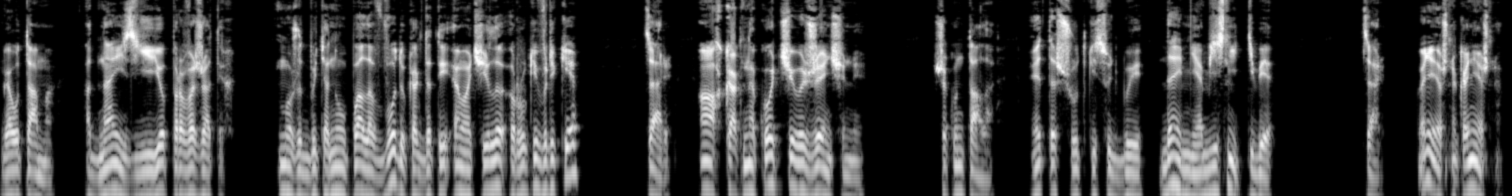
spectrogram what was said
Гаутама, одна из ее провожатых. «Может быть, оно упало в воду, когда ты омочила руки в реке?» Царь. «Ах, как накотчивы женщины!» Шакунтала. «Это шутки судьбы. Дай мне объяснить тебе». Царь. «Конечно, конечно.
